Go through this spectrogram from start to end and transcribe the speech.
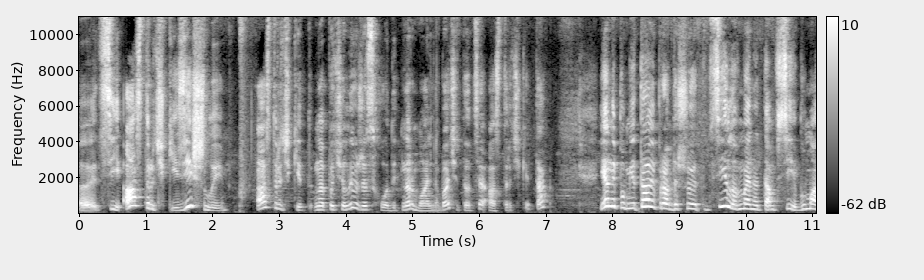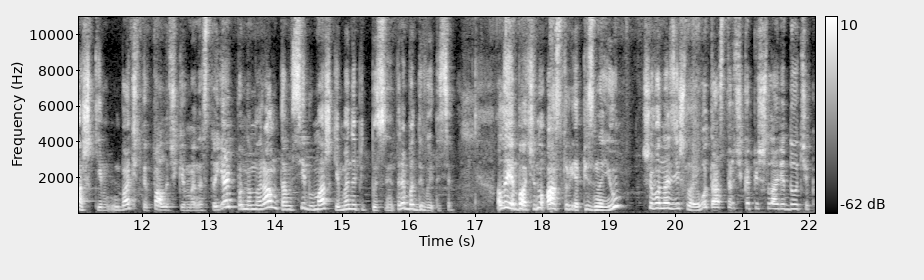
Е, ці астрочки зійшли. Астрочки почали вже сходити. Нормально. Бачите, оце астрочки, так? Я не пам'ятаю, правда, що я тут сіла. В мене там всі бумажки, бачите, палички в мене стоять по номерам, там всі бумажки в мене підписані. Треба дивитися. Але я бачу, ну, астру я пізнаю, що вона зійшла. І от астрочка пішла, рядочок.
